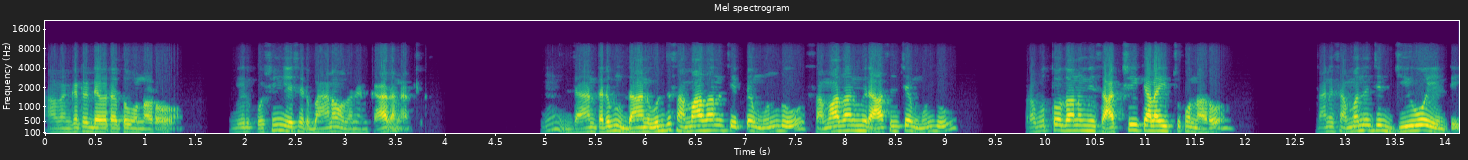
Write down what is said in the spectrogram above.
ఆ వెంకటరెడ్డి ఎవరైతే ఉన్నారో మీరు క్వశ్చన్ చేశారు బాగానే ఉంది? నేను కాదని అట్లా దాని తరపు దాని గురించి సమాధానం చెప్పే ముందు సమాధానం మీరు ఆశించే ముందు ప్రభుత్వ దానం మీ సాక్షికి ఎలా ఇచ్చుకున్నారో దానికి సంబంధించిన జీవో ఏంటి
